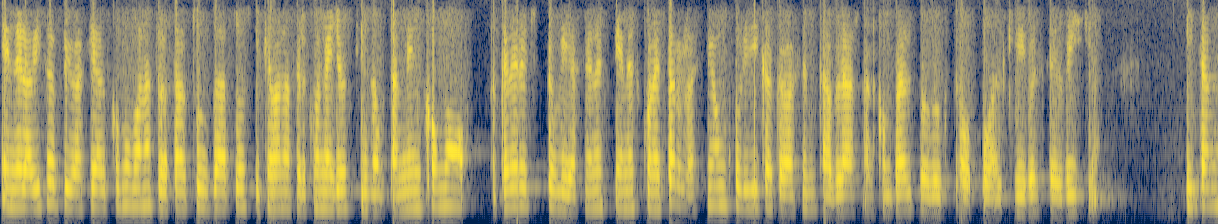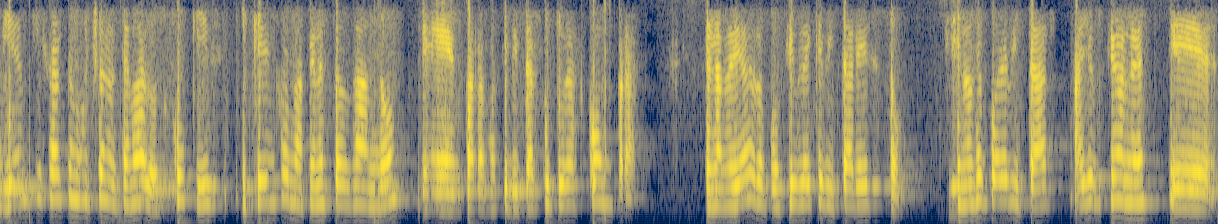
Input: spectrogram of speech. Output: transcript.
en el aviso de privacidad cómo van a tratar tus datos y qué van a hacer con ellos, sino también cómo, qué derechos y obligaciones tienes con esta relación jurídica que vas a entablar al comprar el producto o adquirir el servicio. Y también fijarse mucho en el tema de los cookies y qué información estás dando eh, para facilitar futuras compras. En la medida de lo posible hay que evitar esto. Si no se puede evitar, hay opciones eh,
